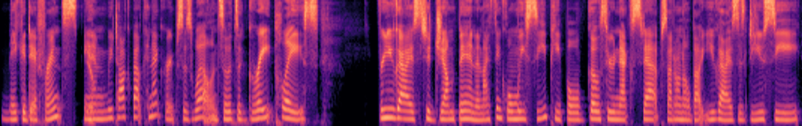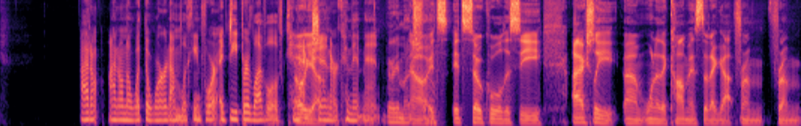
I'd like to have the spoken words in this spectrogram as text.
make a difference. Yep. And we talk about connect groups as well. And so it's a great place for you guys to jump in. And I think when we see people go through next steps, I don't know about you guys, is do you see I don't I don't know what the word I'm looking for, a deeper level of Oh, yeah. connection or commitment. Very much no so. it's it's so cool to see i actually um, one of the comments that i got from from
